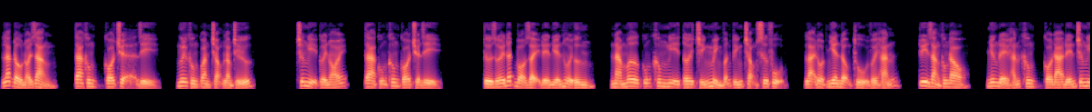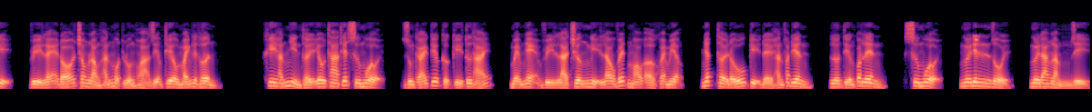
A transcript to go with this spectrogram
lắc đầu nói rằng, ta không có chuyện gì, ngươi không quan trọng lắm chứ. Trương nghị cười nói, ta cũng không có chuyện gì. Từ dưới đất bò dậy đến yến hồi ưng nằm mơ cũng không nghĩ tới chính mình vẫn kính trọng sư phụ, lại đột nhiên động thủ với hắn, tuy rằng không đau, nhưng để hắn không có đá đến trương nghị, vì lẽ đó trong lòng hắn một luồng hỏa diễm thiêu mãnh liệt hơn. Khi hắn nhìn thấy yêu tha thiết sư muội, dùng cái kia cực kỳ tư thái mềm nhẹ vì là trương nghị lau vết máu ở khoe miệng, nhất thời đấu kỵ để hắn phát điên, lớn tiếng quát lên, sư muội, ngươi điên rồi, ngươi đang làm gì?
